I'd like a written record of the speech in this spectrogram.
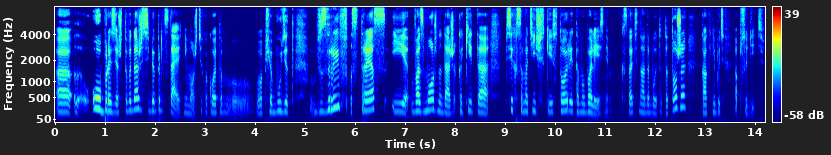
э, образе, что вы даже себе представить не можете. Какой-то вообще будет взрыв, стресс и, возможно, даже какие-то психосоматические истории там и болезни. Кстати, надо будет это тоже как-нибудь обсудить.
